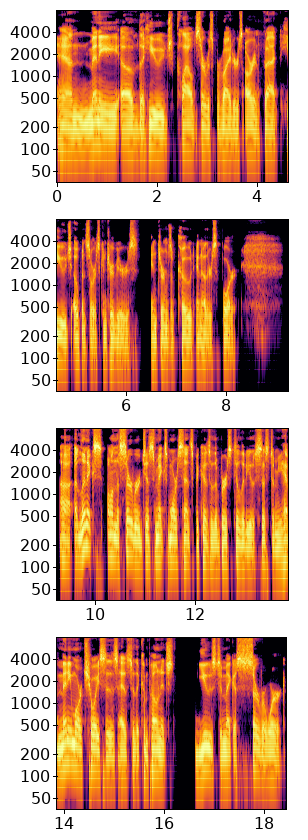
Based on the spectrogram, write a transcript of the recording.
And many of the huge cloud service providers are, in fact, huge open source contributors in terms of code and other support. Uh, a Linux on the server just makes more sense because of the versatility of the system. You have many more choices as to the components used to make a server work.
